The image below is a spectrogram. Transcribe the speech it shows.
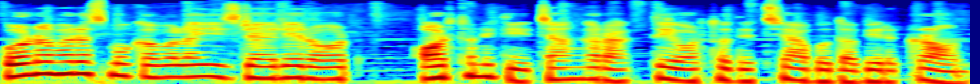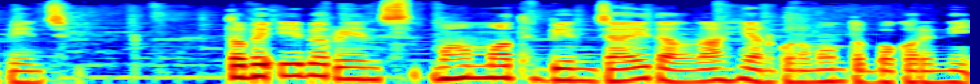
করোনা ভাইরাস মোকাবেলায় ইসরায়েলের অর্থনীতি চাঙ্গা রাখতে অর্থ দিচ্ছে আবুধাবির ক্রাউন প্রিন্স। তবে এবার prince Mohammed bin Zayed Al Nahyan কোনো মন্তব্য করেননি।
